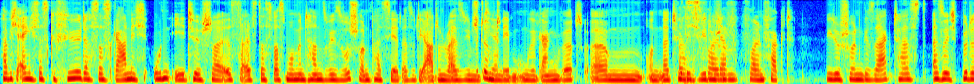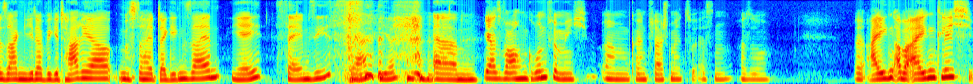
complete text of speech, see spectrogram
habe ich eigentlich das Gefühl, dass das gar nicht unethischer ist als das, was momentan sowieso schon passiert. Also die Art und Weise, wie mit Stimmt. Tieren eben umgegangen wird. Ähm, und Das natürlich, ist wie du voll, der, schon voll ein Fakt. wie du schon gesagt hast, also ich würde sagen, jeder Vegetarier müsste halt dagegen sein. Yay, same sees. Ja, hier. ähm, Ja, es war auch ein Grund für mich, ähm, kein Fleisch mehr zu essen. Also eigen, aber eigentlich,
